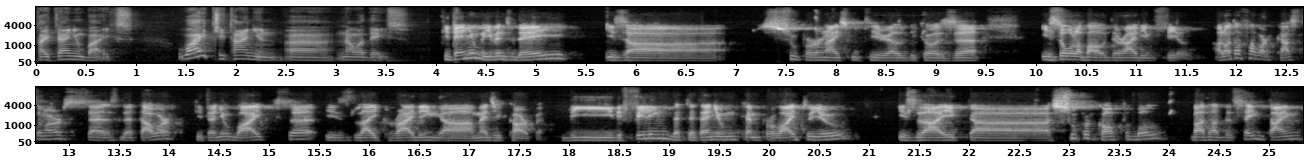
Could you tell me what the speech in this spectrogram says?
titanium bikes. Why titanium uh, nowadays? Titanium even today is a super nice material because uh, it's all about the riding feel a lot of our customers says that our titanium bikes uh, is like riding a magic carpet. The the feeling that titanium can provide to you is like uh, super comfortable but at the same time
